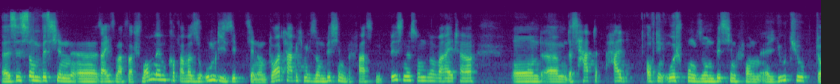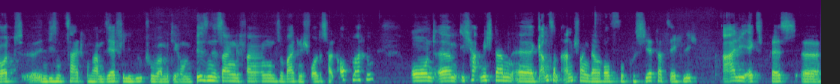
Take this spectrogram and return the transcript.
Es ist so ein bisschen, äh, sag ich mal, verschwommen im Kopf, aber so um die 17. Und dort habe ich mich so ein bisschen befasst mit Business und so weiter. Und ähm, das hat halt auch den Ursprung so ein bisschen von äh, YouTube. Dort äh, in diesem Zeitraum haben sehr viele YouTuber mit ihrem Business angefangen und so weiter. Und ich wollte es halt auch machen. Und ähm, ich habe mich dann äh, ganz am Anfang darauf fokussiert, tatsächlich AliExpress äh,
